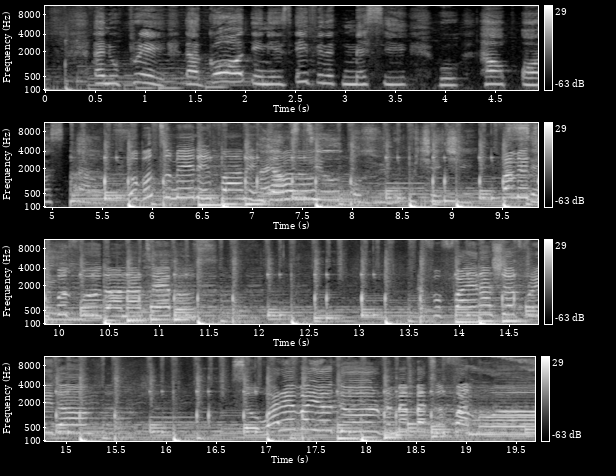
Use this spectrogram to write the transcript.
And we pray that God, in His infinite mercy, will help us out. I am still Uchechi. Farming to put food on our tables. And for financial freedom. So whatever you do, remember to farm.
